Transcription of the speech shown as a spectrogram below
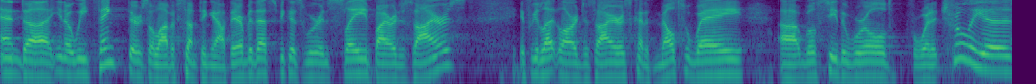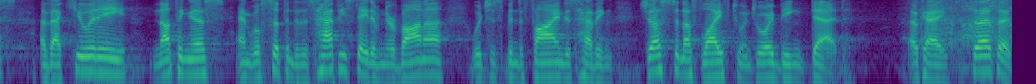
And, uh, you know, we think there's a lot of something out there, but that's because we're enslaved by our desires. If we let our desires kind of melt away, uh, we'll see the world for what it truly is a vacuity, nothingness, and we'll slip into this happy state of nirvana, which has been defined as having just enough life to enjoy being dead. Okay, so that's it.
